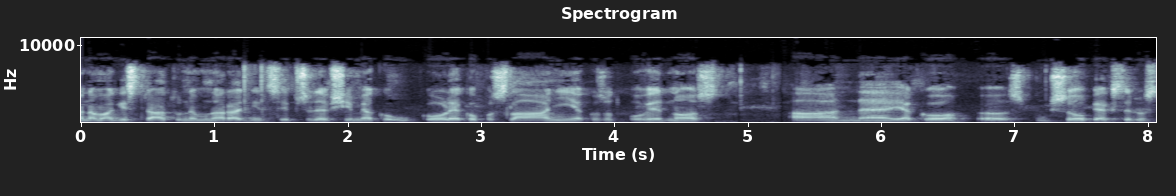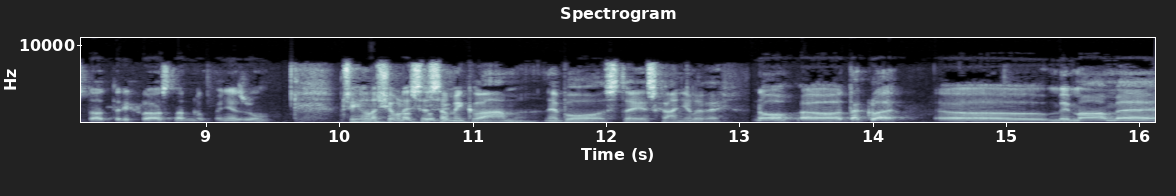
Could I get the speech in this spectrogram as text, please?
na magistrátu nebo na radnici především jako úkol, jako poslání, jako zodpovědnost a ne jako uh, způsob, jak se dostat rychle a snadno penězům. Přihlašovali se sami k vám, nebo jste je schánili vy? No, uh, takhle. Uh, my máme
